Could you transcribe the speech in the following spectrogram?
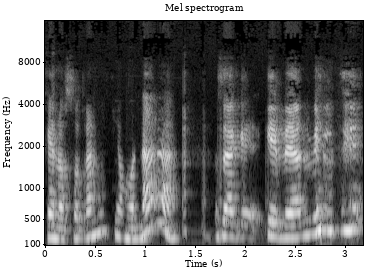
que nosotras no hacíamos nada. O sea, que, que realmente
